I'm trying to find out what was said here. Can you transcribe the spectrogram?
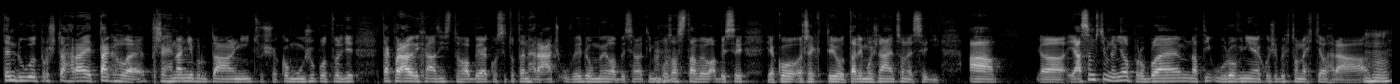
ten důvod, proč ta hra je takhle přehnaně brutální, což jako můžu potvrdit, tak právě vychází z toho, aby jako si to ten hráč uvědomil, aby se nad tím mm-hmm. pozastavil, aby si jako řekl, jo, tady možná něco nesedí. A já jsem s tím neměl problém na té úrovni, jako že bych to nechtěl hrát, mm-hmm.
